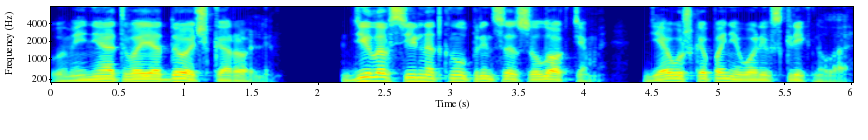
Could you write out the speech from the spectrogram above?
«У меня твоя дочь, король». Дилов сильно ткнул принцессу локтем. Девушка поневоле вскрикнула.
